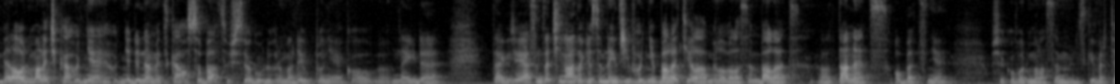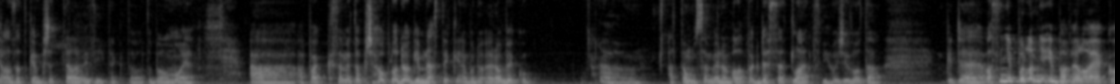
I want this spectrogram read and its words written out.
byla od malička hodně, hodně dynamická osoba, což s jogou dohromady úplně jako nejde. Takže já jsem začínala tak, že jsem nejdřív hodně baletila, milovala jsem balet, eh, tanec obecně. Už jako odmala jsem vždycky vrtěla zadkem před televizí, tak to, to bylo moje. A, a pak se mi to přehouplo do gymnastiky nebo do aerobiku. A, a tomu jsem věnovala pak 10 let svého života kde vlastně mě podle mě i bavilo jako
